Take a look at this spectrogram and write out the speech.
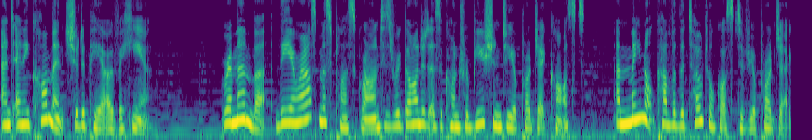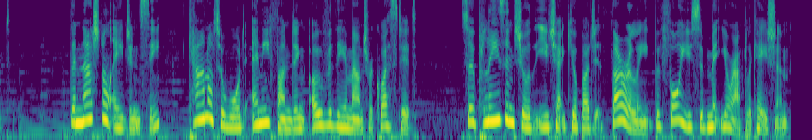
and any comments should appear over here. Remember, the Erasmus Plus grant is regarded as a contribution to your project costs and may not cover the total costs of your project. The national agency cannot award any funding over the amount requested, so please ensure that you check your budget thoroughly before you submit your application.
